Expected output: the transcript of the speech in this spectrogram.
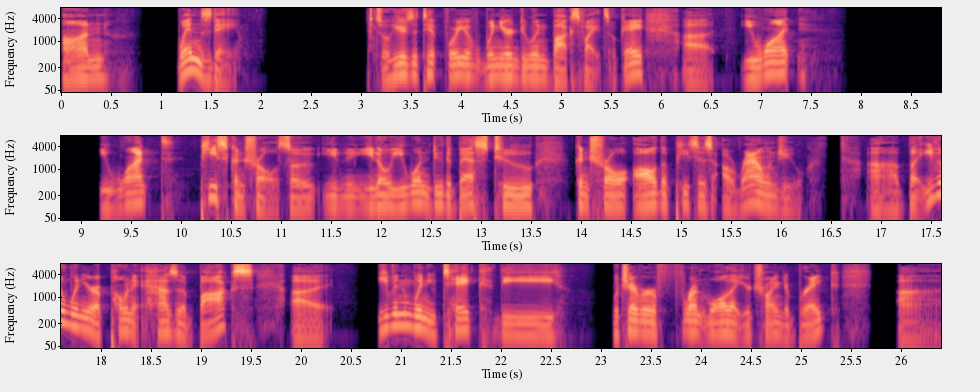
on Wednesday. So here's a tip for you when you're doing box fights. Okay, uh, you want you want piece control. So you you know you want to do the best to control all the pieces around you. Uh, but even when your opponent has a box, uh, even when you take the whichever front wall that you're trying to break, uh,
